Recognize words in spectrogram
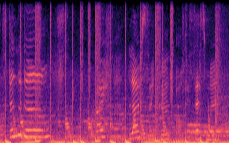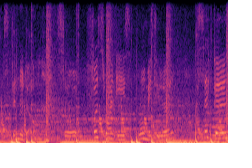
instant noodles. 5. Life cycle of assessment instant noodle. So first one is raw material, second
